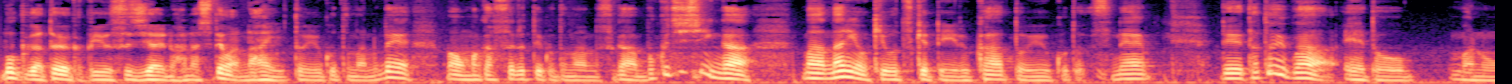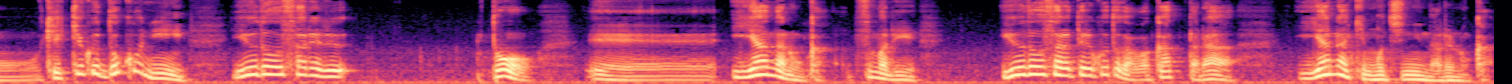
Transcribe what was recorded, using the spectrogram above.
僕がとやかく言う筋合いの話ではないということなので、まあ、お任せするということなんですが僕自身がまあ何を気をつけているかということですね。で例えば、えーとあの結局どこに誘導されると、えー嫌なのかつまり誘導されていることが分かったら嫌な気持ちになるのか、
